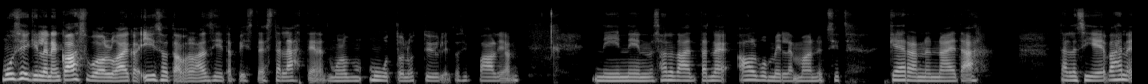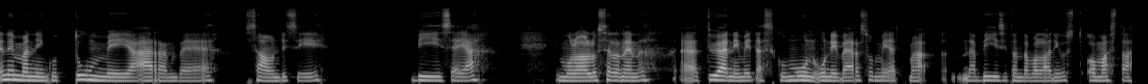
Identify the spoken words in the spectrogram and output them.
musiikillinen kasvu on ollut aika iso tavallaan siitä pisteestä lähtien, että mulla on muuttunut tyyli tosi paljon. Niin, niin sanotaan, että tänne albumille mä oon nyt sit kerännyt näitä tällaisia vähän enemmän niinku tummia ja R&B-soundisia biisejä, ja mulla on ollut sellainen ää, työnimi tässä kuin mun universumi, että mä, nämä biisit on tavallaan just omasta,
